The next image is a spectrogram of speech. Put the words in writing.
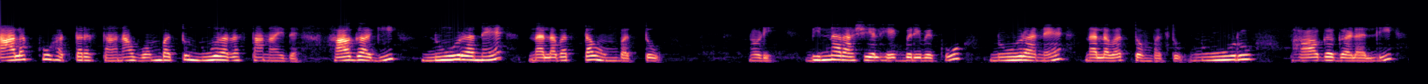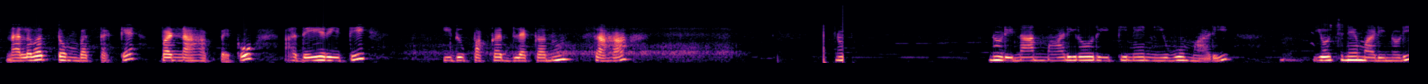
ನಾಲ್ಕು ಹತ್ತರ ಸ್ಥಾನ, ಒಂಬತ್ತು ನೂರರ ಸ್ಥಾನ ಇದೆ. ಹಾಗಾಗಿ ನೂರನೇ ನಲವತ್ತ ಒಂಬತ್ತು ನೋಡಿ, ಭಿನ್ನ ರಾಶಿಯಲ್ಲಿ ಹೇಗೆ ಬರಿಬೇಕು? ನೂರನೇ ನಲವತ್ತೊಂಬತ್ತು. ನೂರು ಭಾಗಗಳಲ್ಲಿ ನಲವತ್ತೊಂಬತ್ತಕ್ಕೆ ಬಣ್ಣ ಹಾಕಬೇಕು. ಅದೇ ರೀತಿ ಇದು ಪಕ್ಕದ ಲೆಕ್ಕನೂ ಸಹ ನೋಡಿ, ನಾನು ಮಾಡಿರೋ ರೀತಿನೇ ನೀವು ಮಾಡಿ. ಯೋಚನೆ ಮಾಡಿ ನೋಡಿ.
